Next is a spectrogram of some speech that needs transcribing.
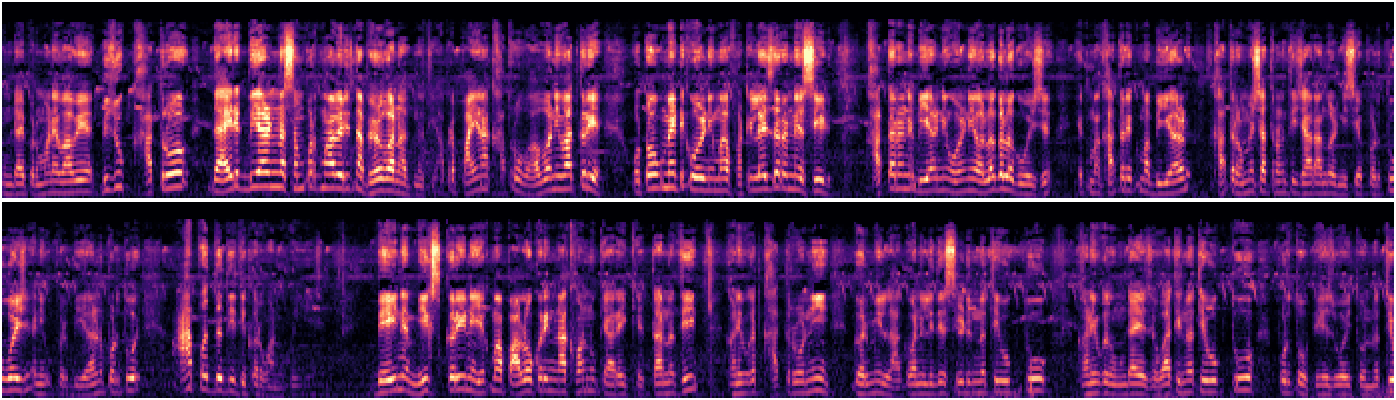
ઊંડાઈ પ્રમાણે વાવીએ બીજું, ખાતરો ડાયરેક્ટ બિયારણના સંપર્કમાં આવી રીતના ભેળવાના જ નથી. આપણે પાયાના ખાતરો વાવવાની વાત કરીએ ઓટોમેટિક ઓળણીમાં ફર્ટિલાઇઝર અને સીડ ખાતર અને બિયારણની ઓળણી અલગ અલગ હોય છે. એકમાં ખાતર, એકમાં બિયારણ. ખાતર હંમેશા ત્રણથી ચાર આંગળ નીચે પડતું હોય છે, એની ઉપર બિયારણ પડતું હોય. આ પદ્ધતિથી કરવાનું કહીએ છીએ. બેયને મિક્સ કરીને એકમાં પાલો કરીને નાખવાનું ક્યારેય કહેતા નથી. ઘણી વખત ખાતરોની ગરમી લાગવાને લીધે સીડ નથી ઉગતું. ઘણી વખત ઊંડાઈએ જવાથી નથી ઉગતું. પૂરતો ભેજ હોય તો નથી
